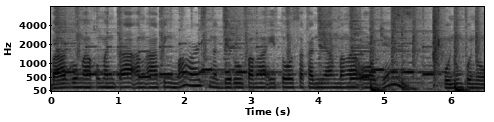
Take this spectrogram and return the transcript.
bago nga kumanta ang ating Mars nagbiro pa nga ito sa kanyang mga audience Punong-puno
